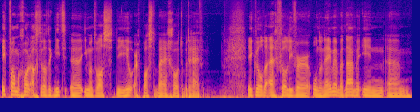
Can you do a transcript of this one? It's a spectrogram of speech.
ik kwam er gewoon achter dat ik niet uh, iemand was die heel erg paste bij grote bedrijven. Ik wilde eigenlijk veel liever ondernemen. Met name in um,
